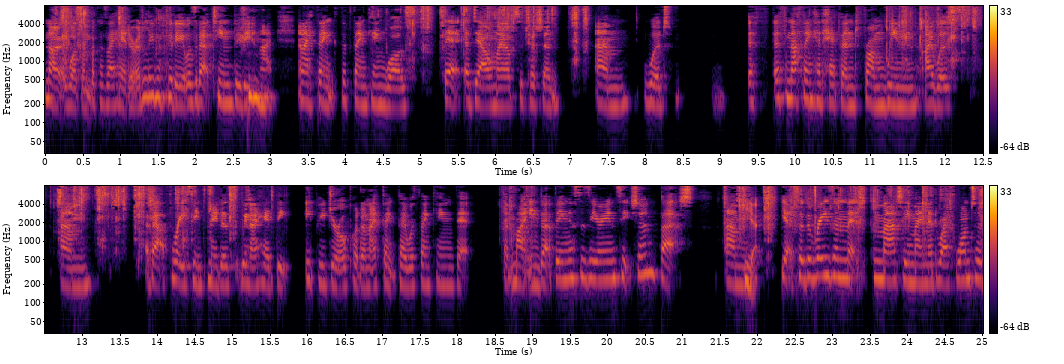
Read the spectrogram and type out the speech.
No, it wasn't because I had her at eleven thirty. It was about ten thirty at night, and I think the thinking was that Adele, my obstetrician, um, would, if if nothing had happened from when I was um, about three centimeters when I had the epidural put in, I think they were thinking that it might end up being a cesarean section, but um, yeah. Yeah. So the reason that Marty, my midwife, wanted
